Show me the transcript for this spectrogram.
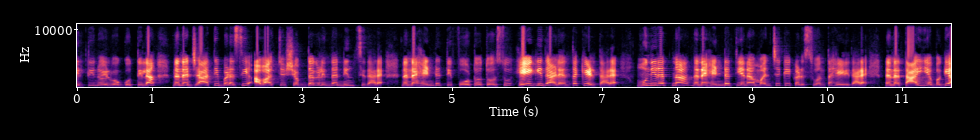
ಇರ್ತೀನೋ ಇಲ್ವೋ ಗೊತ್ತಿಲ್ಲ. ನನ್ನ ಜಾತಿ ಬಳಸಿ ಅವಾಚ್ಯ ಶಬ್ದಗಳಿಂದ ನಿಂದಿಸಿದ್ದಾರೆ ನನ್ನ ಹೆಂಡತಿ ಫೋಟೋ ತೋರಿಸು ಹೇಗಿದ್ದಾಳೆ ಅಂತ ಕೇಳ್ತಾರೆ. ಮುನಿರತ್ನ ನನ್ನ ಹೆಂಡತಿಯನ್ನ ಮಂಚಕ್ಕೆ ಕಳಿಸು ಅಂತ ಹೇಳಿದ್ದಾರೆ. ನನ್ನ ತಾಯಿಯ ಬಗ್ಗೆ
